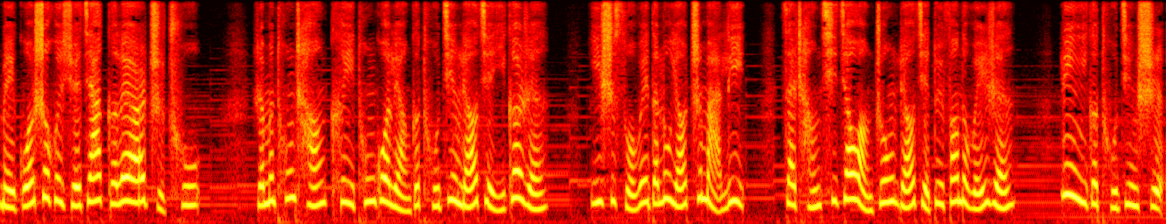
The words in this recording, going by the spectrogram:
美国社会学家格雷尔指出，人们通常可以通过两个途径了解一个人：一是所谓的路遥知马力，在长期交往中了解对方的为人；另一个途径是。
